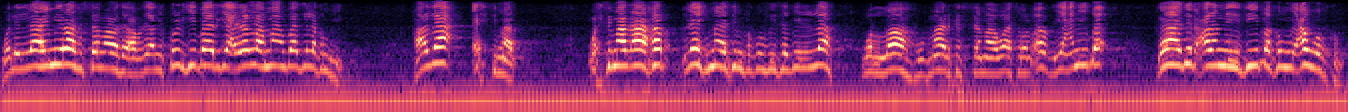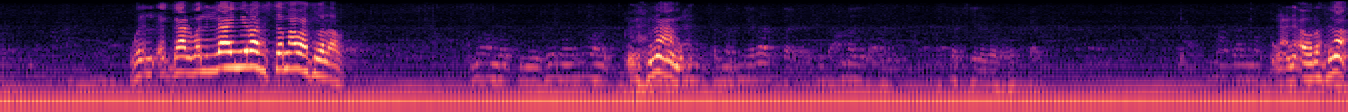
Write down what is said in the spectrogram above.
ولله ميراث السماوات والأرض. يعني كل شيء بيرجع إلى الله ما باقي لكم شيء. هذا احتمال. واحتمال آخر ليش ما تنفقوا في سبيل الله؟ والله مالك السماوات والأرض. يعني قادر على أن يثيبكم ويعوضكم. قال ولله ميراث السماوات والأرض. نعم. يعني أورثنا.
